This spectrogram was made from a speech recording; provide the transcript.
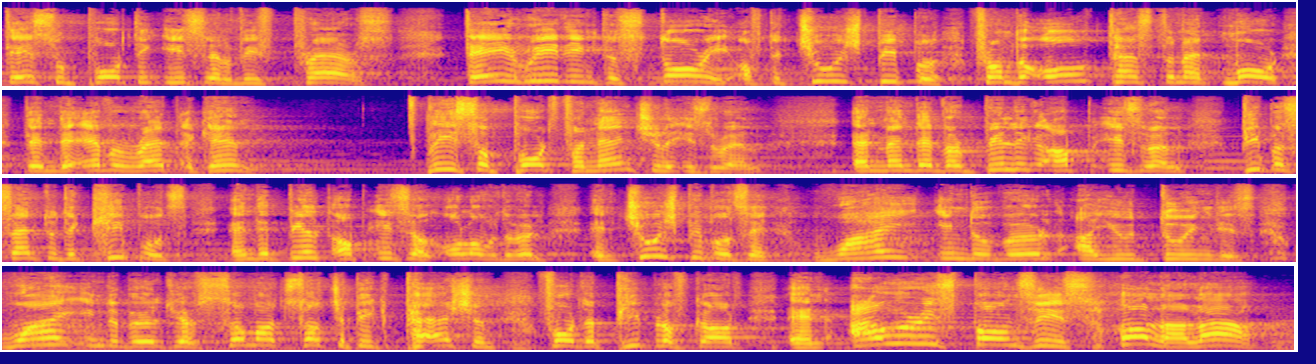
they're supporting Israel with prayers. They're reading the story of the Jewish people from the Old Testament more than they ever read again. We support financially Israel. And when they were building up Israel, people sent to the kibbutz and they built up Israel all over the world. And Jewish people say, Why in the world are you doing this? Why in the world you have so much, such a big passion for the people of God? And our response is, Oh la la.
